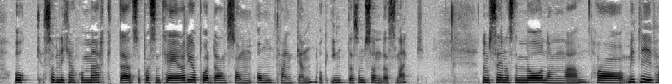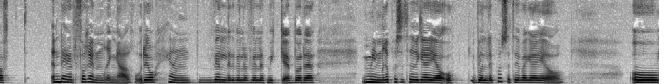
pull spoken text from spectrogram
Och som ni kanske märkte så presenterade jag podden som Omtanken och inte som Söndagssnack de senaste månaderna har mitt liv haft en del förändringar och det har hänt väldigt, väldigt, väldigt mycket. Både mindre positiva grejer och väldigt positiva grejer. Och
